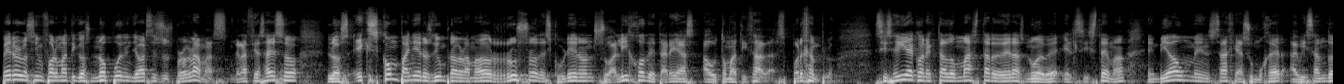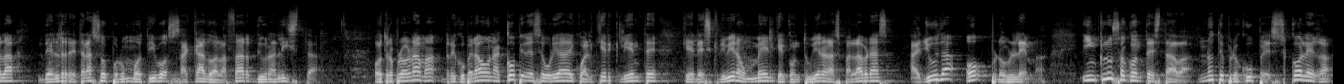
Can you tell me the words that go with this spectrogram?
Pero los informáticos no pueden llevarse sus programas. Gracias a eso, los ex compañeros de un programador ruso descubrieron su alijo de tareas automatizadas. Por ejemplo, si seguía conectado más tarde de las 9, el sistema enviaba un mensaje a su mujer avisándola del retraso por un motivo sacado al azar de una lista. Otro programa recuperaba una copia de seguridad de cualquier cliente que le escribiera un mail que contuviera las palabras ayuda o problema. Incluso contestaba, no te preocupes, colega,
